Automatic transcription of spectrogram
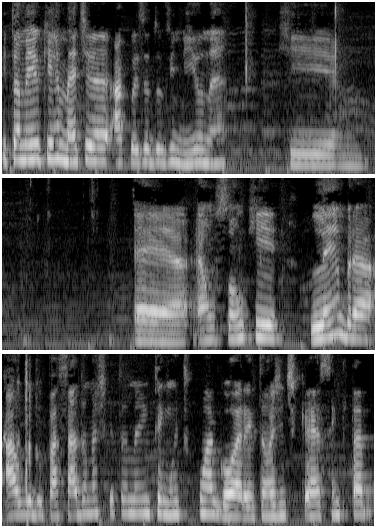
E também o que remete à coisa do vinil, né? que é, é um som que lembra algo do passado, mas que também tem muito com agora. Então a gente quer sempre estar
